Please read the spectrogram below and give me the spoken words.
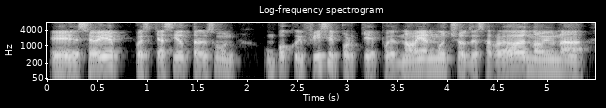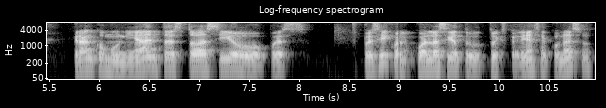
eh, se oye pues que ha sido tal vez un, un poco difícil porque pues no habían muchos desarrolladores, no había una gran comunidad, entonces todo ha sido pues, pues sí, ¿cuál, cuál ha sido tu, tu experiencia con eso?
